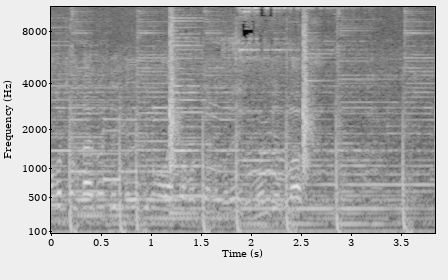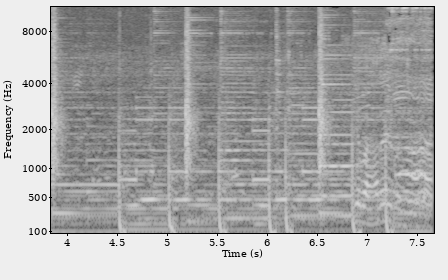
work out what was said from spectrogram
मगर सोल्टाको देख्ने पनि मलाई सपोर्ट गर्नु पऱ्यो भोल्टे ब्लग के भएरै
